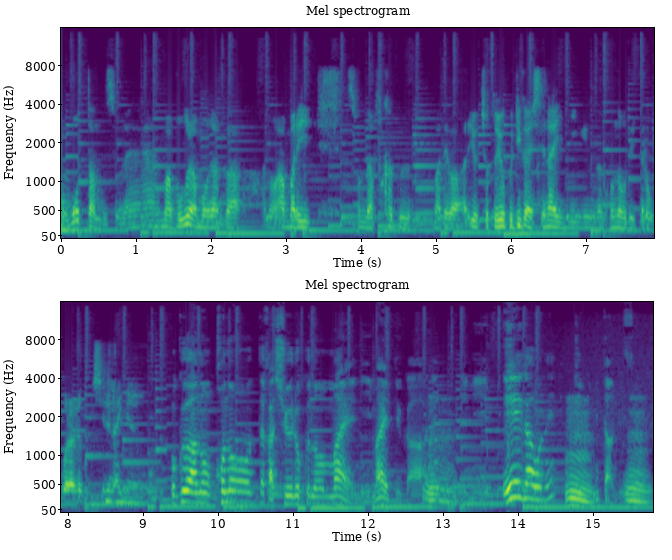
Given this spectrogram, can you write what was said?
思ったんですよね。まあ僕らもなんか、あの、あんまりそんな深くまでは、よちょっとよく理解してない人間がこんなこと言ったら怒られるかもしれないけれども。僕はあの、この、だから収録の前に、前っていうか、うん時に、映画をね、ちうんょっと見たんですよ。うん。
